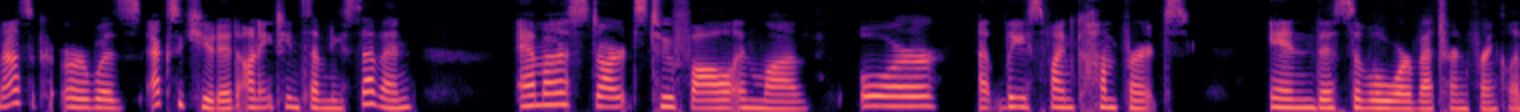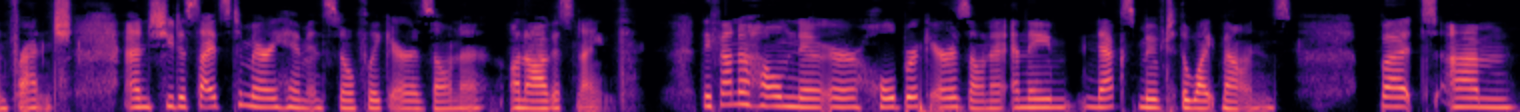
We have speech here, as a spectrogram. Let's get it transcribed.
massacred or was executed on 1877, Emma starts to fall in love or at least find comfort in the Civil War veteran Franklin French, and she decides to marry him in Snowflake, Arizona on August 9th. They found a home near Holbrook, Arizona, and they next moved to the White Mountains. But, um,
